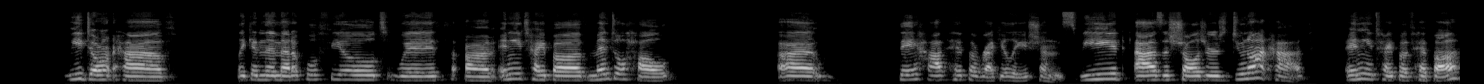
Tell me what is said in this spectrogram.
we don't have, like in the medical field, with um, any type of mental health, uh, they have HIPAA regulations. We, as astrologers, do not have any type of HIPAA.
